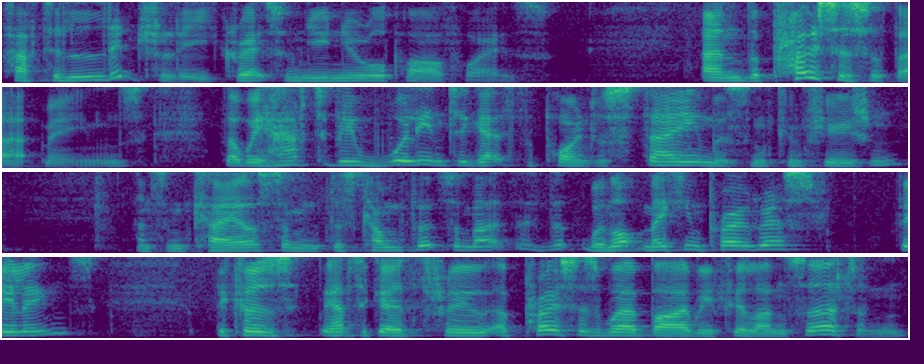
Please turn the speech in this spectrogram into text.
have to literally create some new neural pathways. And the process of that means that we have to be willing to get to the point of staying with some confusion and some chaos, some discomfort, some, uh, we're not making progress feelings, because we have to go through a process whereby we feel uncertain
